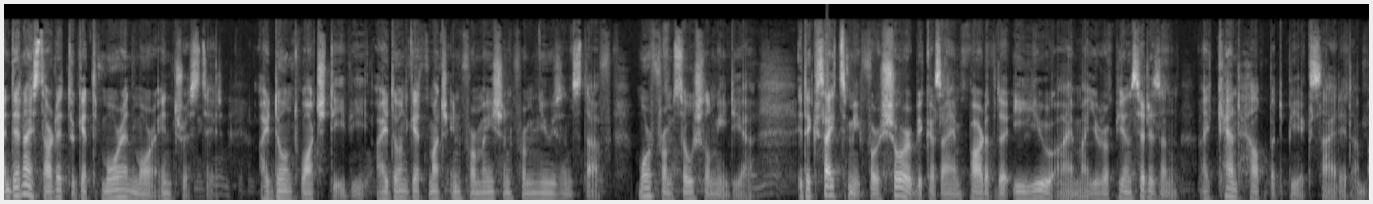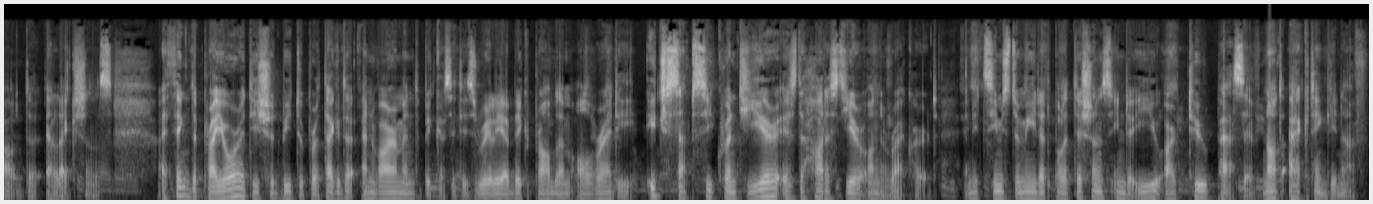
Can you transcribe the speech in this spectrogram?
And then I started to get more and more interested. I don't watch TV. I don't get much information from news and stuff, more from social media. It excites me for sure because I am part of the EU, I am a European citizen. I can't help but be excited about the elections. I think the priority should be to protect the environment because it is really a big problem already. Each subsequent year is the hottest year on record, and it seems to me that politicians in the EU are too passive, not acting enough.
